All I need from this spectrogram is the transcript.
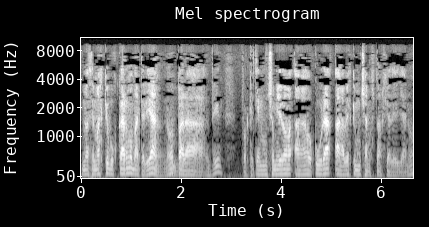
no hace más que buscar lo material no para en fin, porque tiene mucho miedo a la locura a la vez que mucha nostalgia de ella no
